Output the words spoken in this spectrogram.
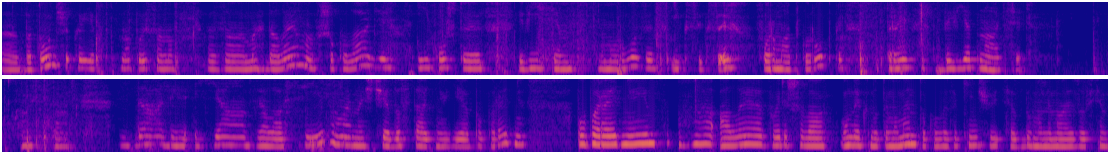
батончики, як тут написано, з мигдалем в шоколаді. І коштує 8 морозив XXL формат коробки 3,19. Ось так. Далі я взяла сіль, у мене ще достатньо є попередньо, попередньої, але вирішила уникнути моменту, коли закінчується, вдома немає зовсім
